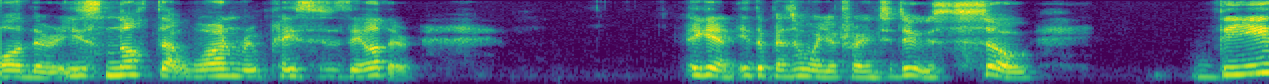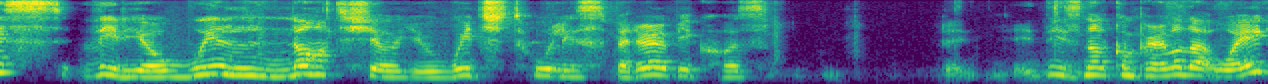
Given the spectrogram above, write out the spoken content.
other. It's not that one replaces the other. Again, it depends on what you're trying to do. So this video will not show you which tool is better because it's not comparable that way,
